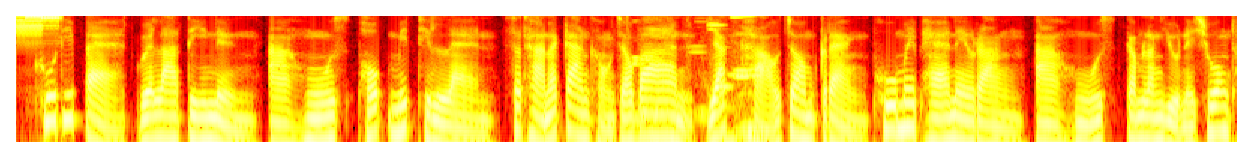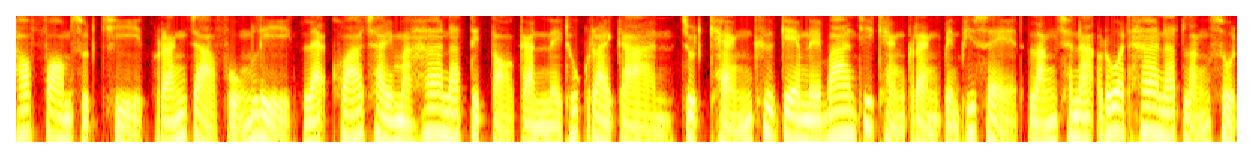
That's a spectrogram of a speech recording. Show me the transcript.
คู่ที่ 8 เวลาตีหนึ่งอาฮูสพบมิดทินแลนด์ สถานการณ์ของเจ้าบ้าน ยักษ์ขาวจอมแกร่งผู้ไม่แพ้ในรัง อาฮูสกำลังอยู่ในช่วงท็อปฟอร์มสุดขีด รั้งจ่าฝูงหลีก และคว้าชัยมา 5 นัดติดต่อกันในทุกรายการ จุดแข็งคือเกมในบ้านที่แข็งแกร่งเป็นพิเศษ หลังชนะรวด 5 นัดหลังสุด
